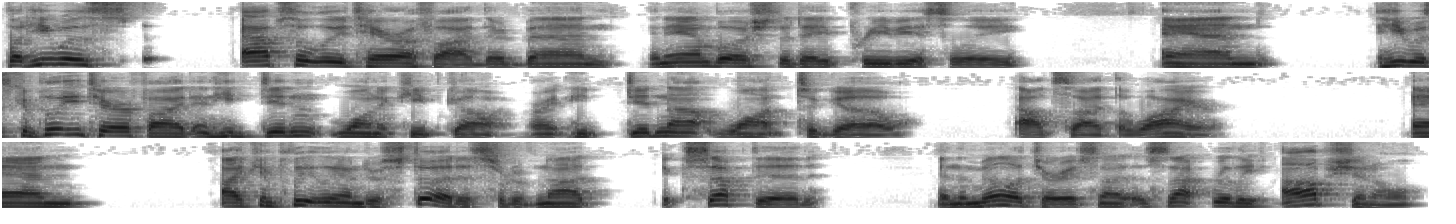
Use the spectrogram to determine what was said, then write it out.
but he was absolutely terrified. There'd been an ambush the day previously, and he was completely terrified and he didn't want to keep going, right? He did not want to go outside the wire. And I completely understood. It's sort of not accepted in the military. It's not it's not really optional.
